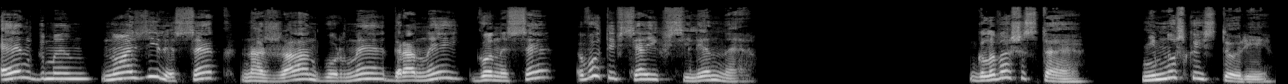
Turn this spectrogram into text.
Энгмен, Нуазиле-Сек, Нажан, Гурне, Драней, Гонесе — вот и вся их вселенная. Глава шестая. Немножко истории.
